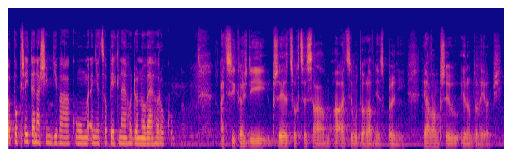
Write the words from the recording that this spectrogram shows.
E, popřejte našim divákům něco pěkného do nového roku. Ať si každý přeje, co chce sám a ať se mu to hlavně splní. Já vám přeju jenom to nejlepší.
